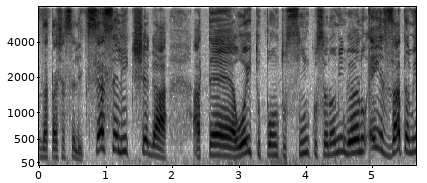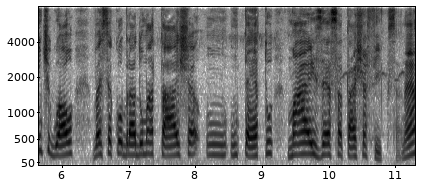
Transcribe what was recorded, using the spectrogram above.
da taxa Selic. Se a Selic chegar até 8,5, se eu não me engano, é exatamente igual, vai ser cobrado uma taxa, um, um, teto, mais essa taxa fixa. Né?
